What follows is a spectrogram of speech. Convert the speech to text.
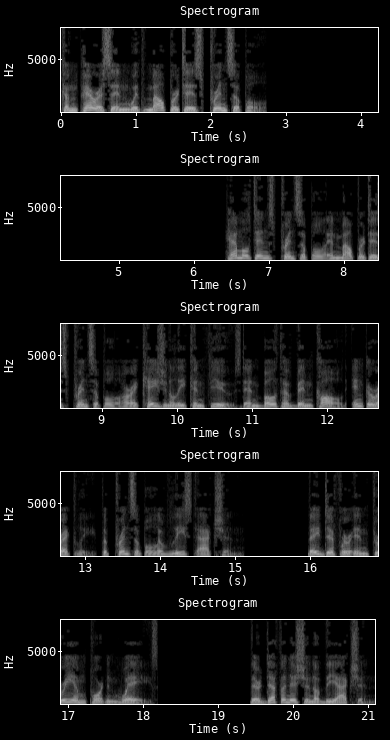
Comparison with Maupertuis principle. Hamilton's principle and Maupertuis principle are occasionally confused and both have been called incorrectly the principle of least action. They differ in three important ways. Their definition of the action,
